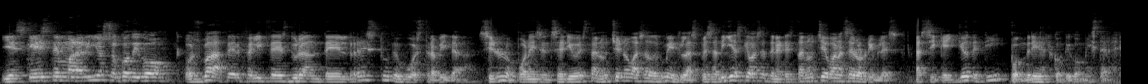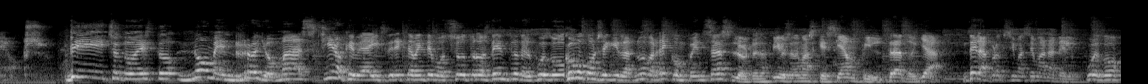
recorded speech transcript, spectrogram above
Y es que este maravilloso código os va a hacer felices durante el resto de vuestra vida. Si no lo ponéis en serio, esta noche no vas a dormir. Las pesadillas que vas a tener esta noche van a ser horribles. Así que yo de ti pondría el código Mr. de Neox. Dicho todo esto, no me enrollo más, quiero que veáis directamente vosotros dentro del juego cómo conseguir las nuevas recompensas, los desafíos además que se han filtrado ya de la próxima semana del juego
